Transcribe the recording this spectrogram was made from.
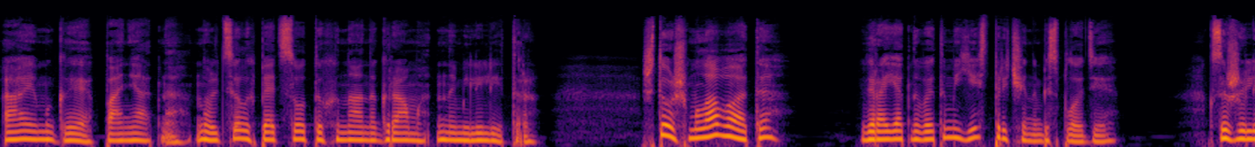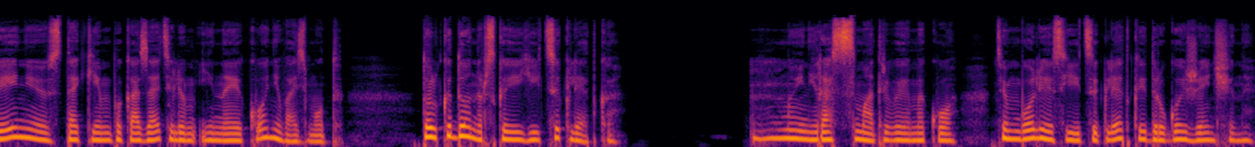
АМГ, понятно, 0,5 нанограмм на миллилитр. Что ж, маловато. Вероятно, в этом и есть причина бесплодия. К сожалению, с таким показателем и на ЭКО не возьмут. Только донорская яйцеклетка. Мы не рассматриваем ЭКО, тем более с яйцеклеткой другой женщины.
